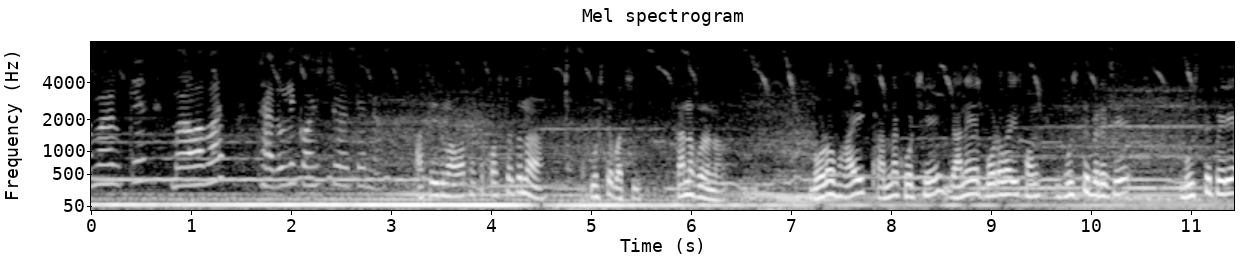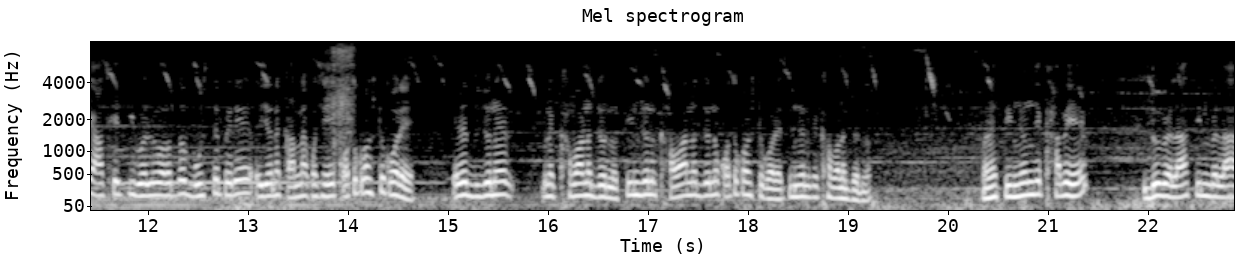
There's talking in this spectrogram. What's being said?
আমাকে মা বাবা থাকলে কষ্ট হতো না। আচ্ছা যদি মা বাবা থাকতে কষ্ট হতো না বুঝতে পারছি। কান্না করো না। বড় ভাই কান্না করছে জানে বড় ভাই বুঝতে পেরেছে। বুঝতে পেরে আজকে কি বলব বলো তো? বুঝতে পেরে ওই জন্য কান্না করছে। কত কষ্ট করে এদের দুজনের মানে খাওয়ানোর জন্য তিনজন খাওয়ানোর জন্য কত কষ্ট করে তিনজনকে খাওয়ানোর জন্য। মানে তিনজন যে খাবে দুবেলা তিনবেলা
